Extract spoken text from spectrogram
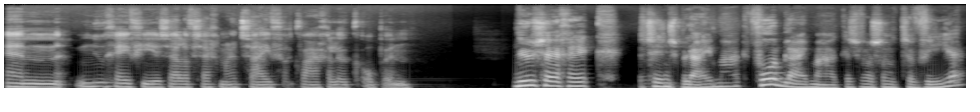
En nu geef je jezelf zeg maar het cijfer qua geluk op een... Nu zeg ik, sinds Blijmakers, voor Blijmakers was dat een vier.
